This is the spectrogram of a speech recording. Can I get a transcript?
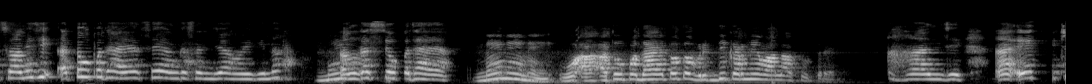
स्वामी जी अत उपधाया से अंग संज्ञा होगी ना? नहीं। अंगस्य उपधाया। नहीं नहीं नहीं। वो अ- अतुपधाय तो तो वृद्धि करने वाला सूत्र है। हाँ जी। एच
